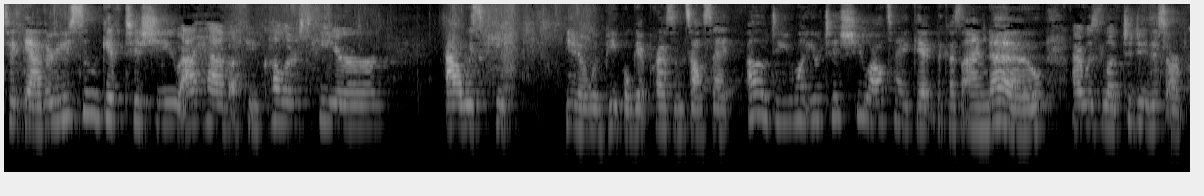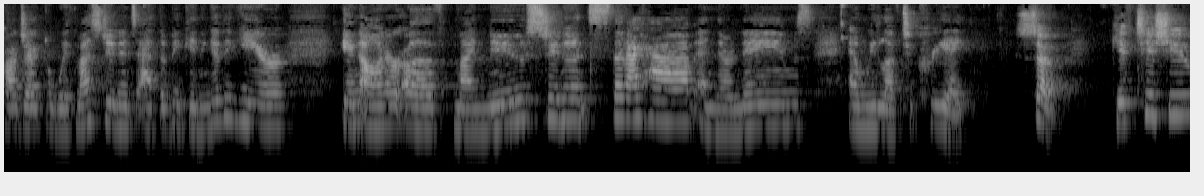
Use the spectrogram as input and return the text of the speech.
to gather you some gift tissue. I have a few colors here. I always keep you know, when people get presents, I'll say, oh, do you want your tissue? I'll take it because I know I always love to do this art project with my students at the beginning of the year in honor of my new students that I have and their names, and we love to create. So, gift tissue,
